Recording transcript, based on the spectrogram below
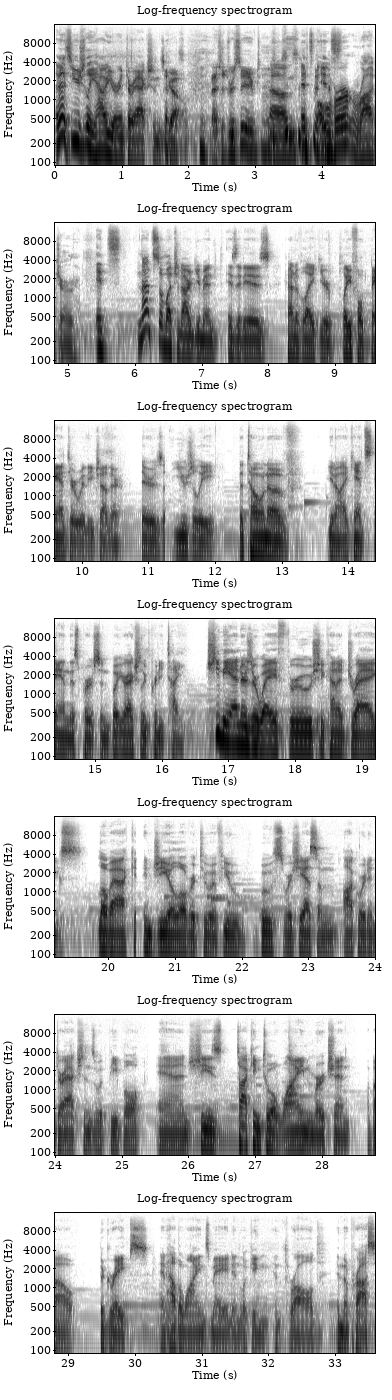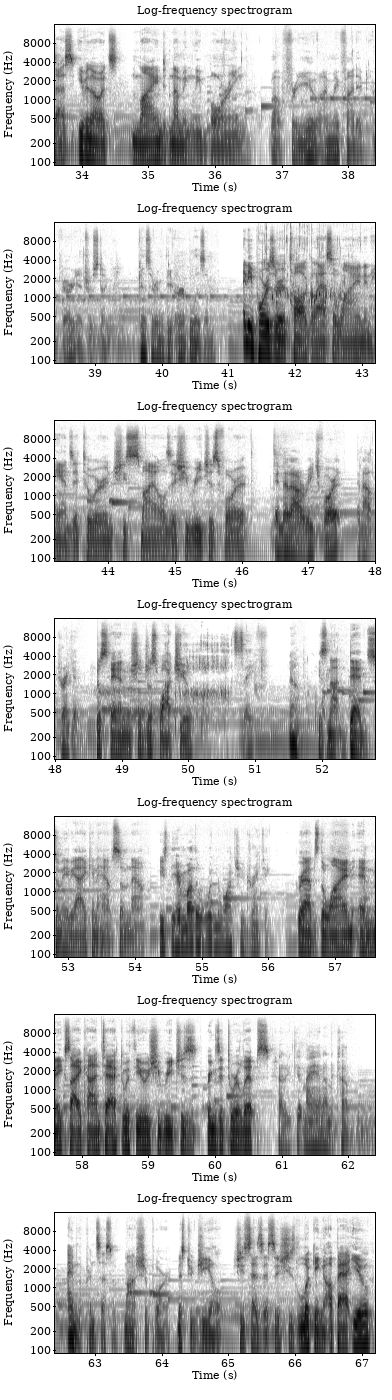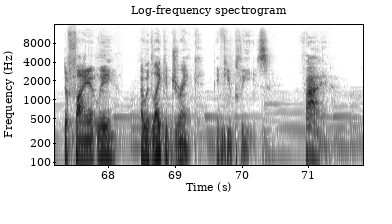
And that's usually how your interactions go. Message received. Um, it's, it's, Over Roger. it's not so much an argument as it is kind of like your playful banter with each other. There's usually the tone of, you know, I can't stand this person, but you're actually pretty tight. She meanders her way through. She kind of drags Lovak and Geo over to a few booths where she has some awkward interactions with people. and she's talking to a wine merchant about the grapes and how the wine's made and looking enthralled in the process, even though it's mind numbingly boring. Well, for you, I may find it very interesting, considering the herbalism. And he pours her a tall glass of wine and hands it to her, and she smiles as she reaches for it. And then I'll reach for it and I'll drink it. She'll stand and she'll just watch you. It's safe. Yeah. He's not dead, so maybe I can have some now. He Your mother wouldn't want you drinking. grabs the wine and makes eye contact with you as she reaches, brings it to her lips. Try to get my hand on the cup. I am the princess of Mashapur, Mr. Jeel. She says this as she's looking up at you defiantly. I would like a drink, if you please. Fine.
